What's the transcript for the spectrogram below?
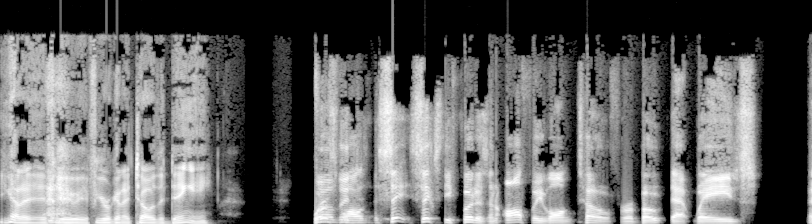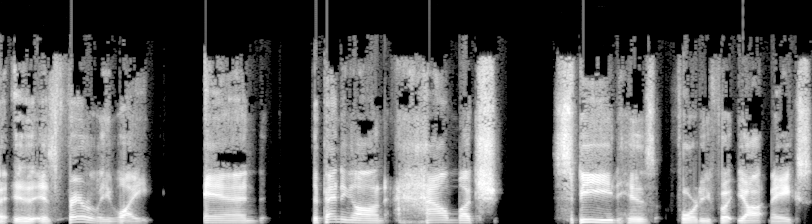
You got to if you if you were going to tow the dinghy. Well, First the- of all, si- sixty foot is an awfully long tow for a boat that weighs uh, is, is fairly light, and depending on how much speed his forty foot yacht makes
